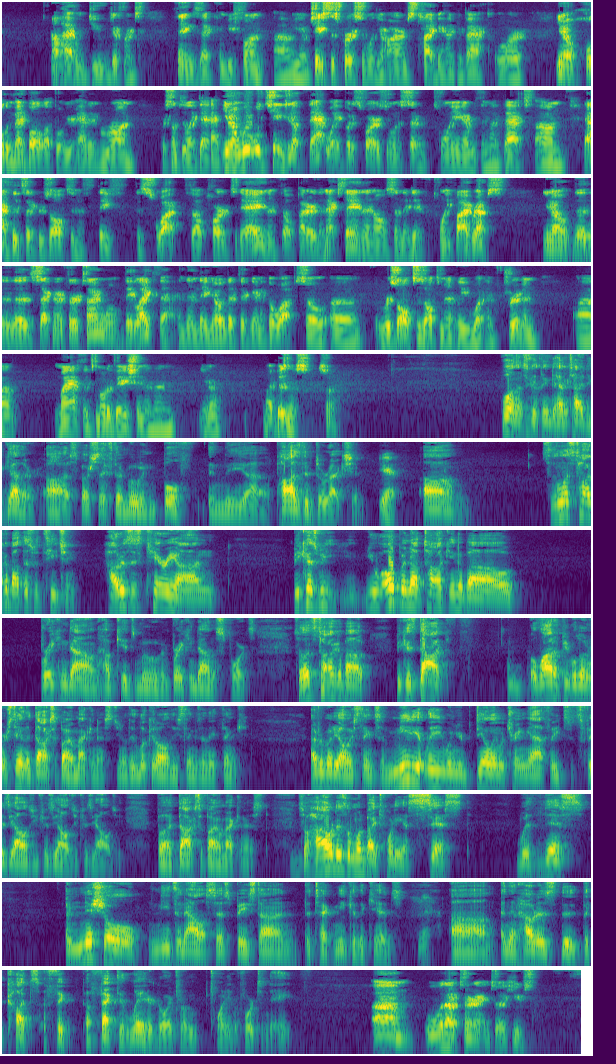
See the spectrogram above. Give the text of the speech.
I'll have them do different things that can be fun. Um, you know, chase this person with your arms tied behind your back, or you know, hold a med ball up over your head and run, or something like that. You know, we'll, we'll change it up that way. But as far as doing a set of twenty and everything like that, um, athletes like results. And if they the squat felt hard today and then felt better the next day, and then all of a sudden they did it for twenty five reps you know, the the second or third time, well, they like that, and then they know that they're going to go up. So uh, results is ultimately what have driven uh, my athletes' motivation, and then you know, my business. So. Well, that's a good thing to have tied together, uh, especially if they're moving both in the uh, positive direction. Yeah. Um, so then let's talk about this with teaching. How does this carry on? Because we you open up talking about breaking down how kids move and breaking down the sports. So let's talk about because Doc, a lot of people don't understand that Doc's a biomechanist. You know, they look at all these things and they think everybody always thinks immediately when you're dealing with training athletes, it's physiology, physiology, physiology. But Doc's a biomechanist. Mm-hmm. So how does the one by twenty assist with this initial needs analysis based on the technique of the kids? Yeah. Um, and then how does the, the cuts affect, affect it later, going from 20 to 14 to 8? Um, well, without turning it into a huge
